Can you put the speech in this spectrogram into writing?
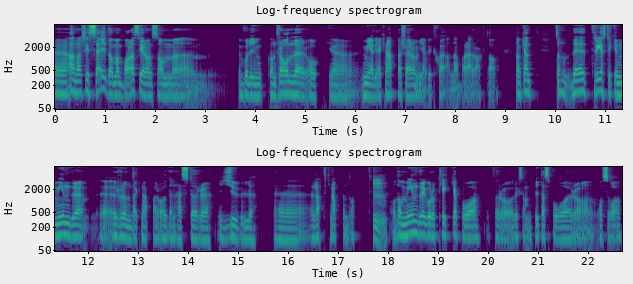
Eh, annars i sig då, om man bara ser dem som eh, volymkontroller och uh, mediaknappar så är de jävligt sköna bara rakt av. De kan, som, det är tre stycken mindre uh, runda knappar och den här större hjul uh, rattknappen då. Mm. Och de mindre går att klicka på för att liksom byta spår och, och så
